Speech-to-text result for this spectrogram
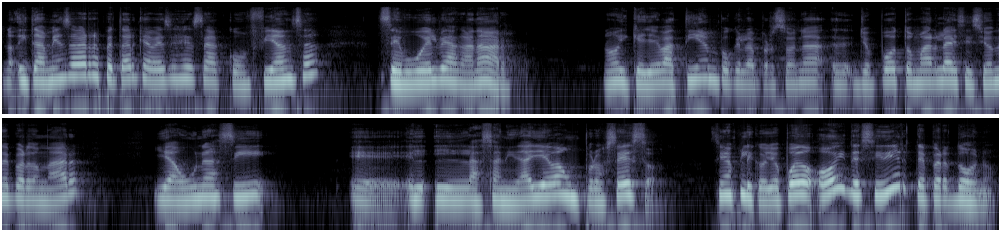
¿no? Y también sabe respetar que a veces esa confianza se vuelve a ganar, ¿no? Y que lleva tiempo que la persona, eh, yo puedo tomar la decisión de perdonar y aún así eh, el- la sanidad lleva un proceso. ¿Sí me explico? Yo puedo hoy decidir, te perdono.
